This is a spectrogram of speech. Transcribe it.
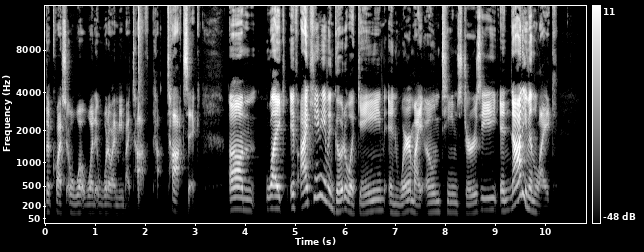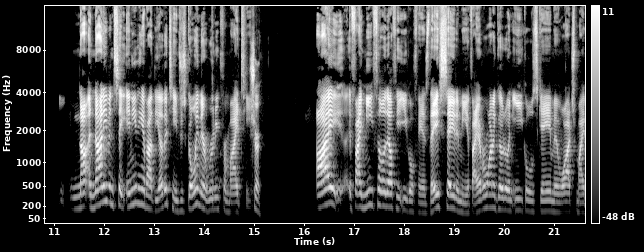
the question, what what what do I mean by to- to- toxic? Um, like if I can't even go to a game and wear my own team's jersey, and not even like, not not even say anything about the other team, just going there rooting for my team. Sure. I if I meet Philadelphia Eagle fans, they say to me if I ever want to go to an Eagles game and watch my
